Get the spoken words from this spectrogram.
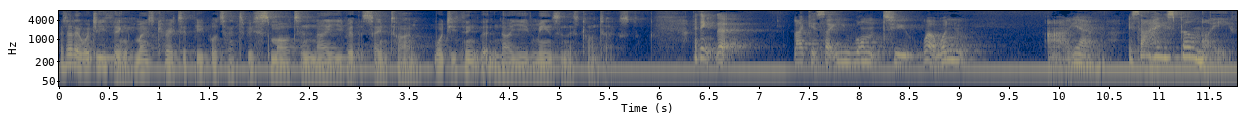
I don't know, what do you think? Most creative people tend to be smart and naive at the same time. What do you think that naive means in this context? I think that, like, it's like you want to, well, when, uh, yeah, Is that how you spell naive?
